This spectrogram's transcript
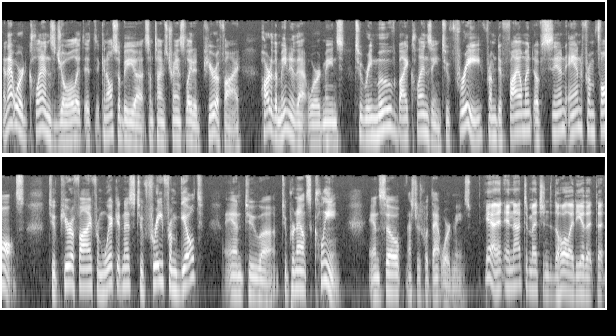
And that word cleanse, Joel, it, it, it can also be uh, sometimes translated purify. Part of the meaning of that word means to remove by cleansing, to free from defilement of sin and from faults, to purify from wickedness, to free from guilt, and to uh, to pronounce clean. And so that's just what that word means. Yeah, and, and not to mention the whole idea that, that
